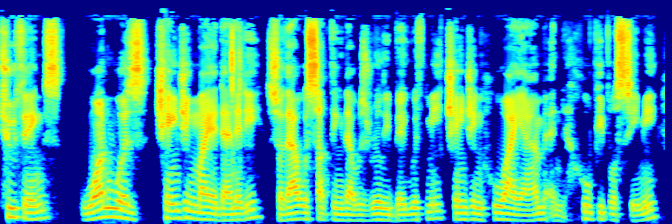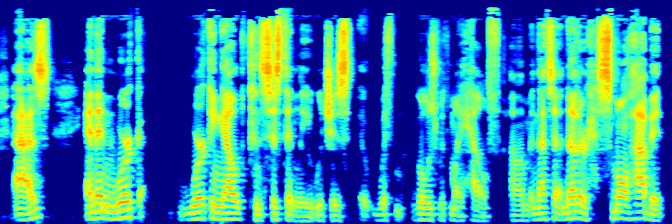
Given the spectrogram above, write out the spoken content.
two things. One was changing my identity. So that was something that was really big with me, changing who I am and who people see me as. And then work working out consistently, which is uh, with goes with my health, um, and that's another small habit.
